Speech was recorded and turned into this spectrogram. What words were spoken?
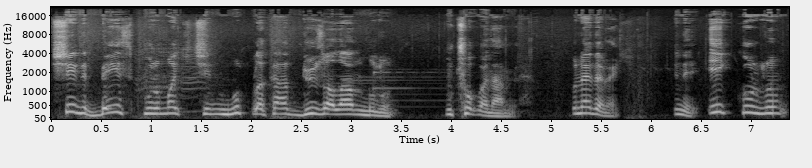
Şimdi base kurmak için mutlaka düz alan bulun. Bu çok önemli. Bu ne demek? Şimdi ilk kurduğum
